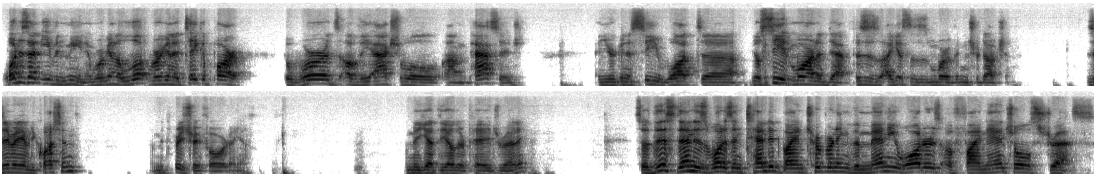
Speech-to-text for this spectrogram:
what does that even mean? And we're going to look, we're going to take apart the words of the actual um, passage, and you're going to see what, uh, you'll see it more on a depth. This is, I guess, this is more of an introduction. Does anybody have any questions? I mean, it's pretty straightforward, I guess. Let me get the other page ready. So this then is what is intended by interpreting the many waters of financial stress.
